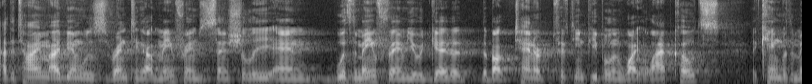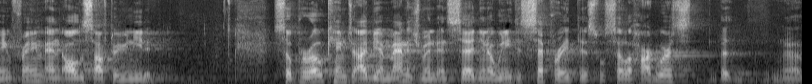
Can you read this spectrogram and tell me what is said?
At the time, IBM was renting out mainframes essentially, and with the mainframe, you would get a, about 10 or 15 people in white lab coats that came with the mainframe and all the software you needed. So Perot came to IBM management and said, you know, we need to separate this. We'll sell the hardware uh, uh,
